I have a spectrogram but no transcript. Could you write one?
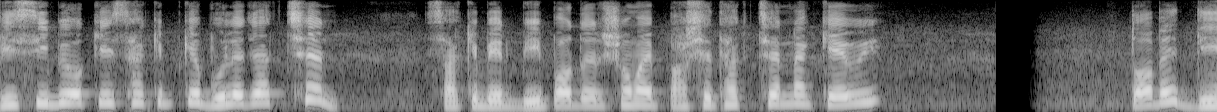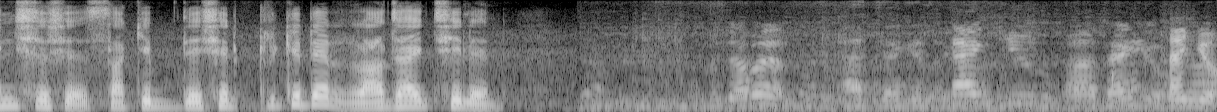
বিসিবিও কি সাকিবকে ভুলে যাচ্ছেন? সাকিবের বিপদের সময় পাশে থাকছেন না কেউই? তবে দিন শেষে সাকিব দেশের ক্রিকেটের রাজাই ছিলেন। thank you thank you thank you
